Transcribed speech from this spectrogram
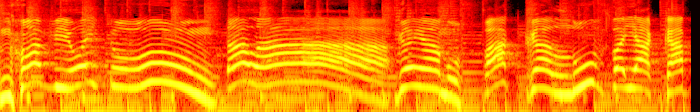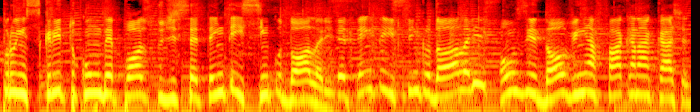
981! Faca, luva e AK pro inscrito com um depósito de 75 dólares. 75 dólares, 11 doll, vinha a faca na caixa.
